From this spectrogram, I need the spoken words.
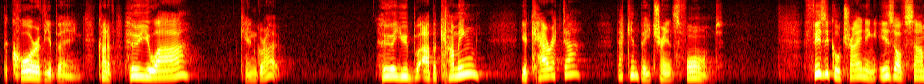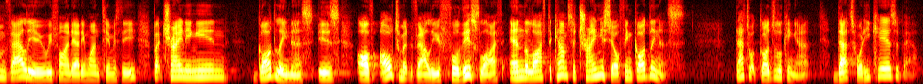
The core of your being, kind of who you are, can grow who you are becoming, your character, that can be transformed. Physical training is of some value, we find out in 1 Timothy, but training in godliness is of ultimate value for this life and the life to come. So train yourself in godliness. That's what God's looking at, that's what He cares about.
